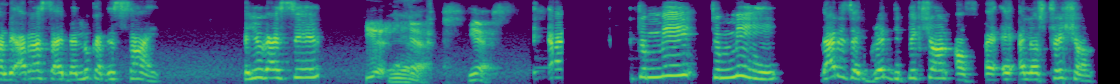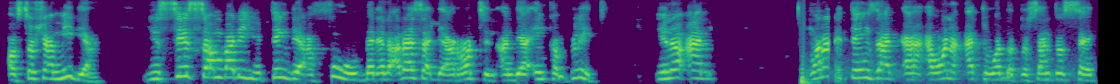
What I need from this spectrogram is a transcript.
on the other side, but look at this side. Can you guys see it? Yes. Yeah. Yes, yes. to me, to me, that is a great depiction of a, a illustration of social media. You see somebody, you think they are full, but on the other side, they are rotten and they are incomplete. You know, and one of the things that uh, I want to add to what Dr. Santos said,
